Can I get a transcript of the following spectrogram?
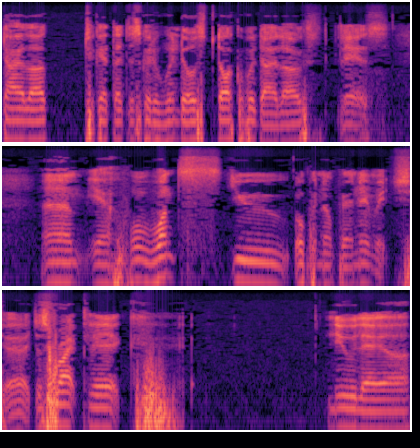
Dialog. To get that, just go to Windows, Dockable Dialogs, Layers. Um, yeah, well, once you open up an image, uh, just right click, new layer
